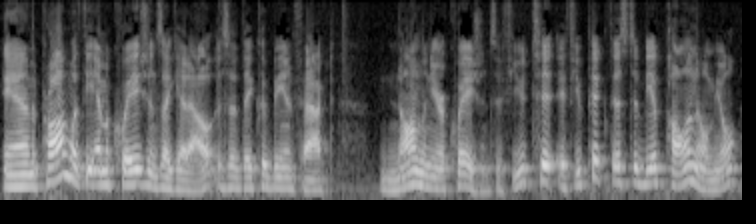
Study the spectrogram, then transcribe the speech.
And the problem with the m equations I get out is that they could be, in fact, nonlinear equations. If you, if you pick this to be a polynomial,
